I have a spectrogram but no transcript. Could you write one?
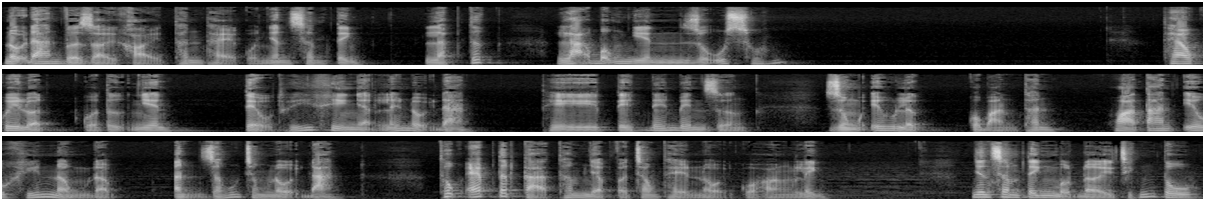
Nội đan vừa rời khỏi thân thể của nhân sâm tinh, Lập tức lão bỗng nhiên rũ xuống. Theo quy luật của tự nhiên, Tiểu Thúy khi nhận lấy nội đan Thì tiến đến bên giường, Dùng yêu lực của bản thân Hòa tan yêu khí nồng đậm Ẩn giấu trong nội đan, Thúc ép tất cả thâm nhập vào trong thể nội của Hoàng Linh. Nhân sâm tinh một đời chính tu,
